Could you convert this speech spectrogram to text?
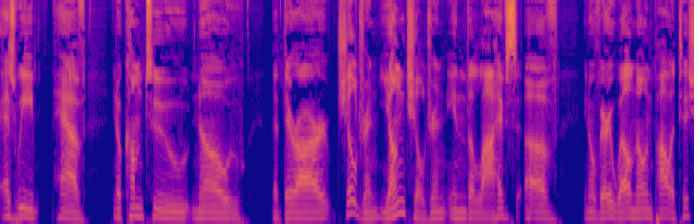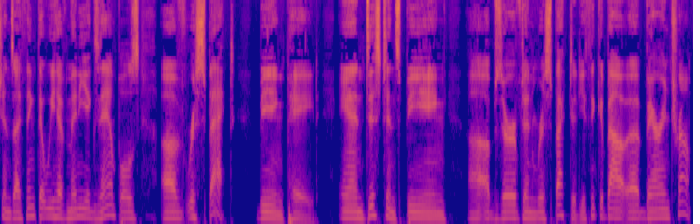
as we have you know come to know that there are children, young children, in the lives of you know, very well known politicians, I think that we have many examples of respect being paid and distance being uh, observed and respected. You think about uh, Barron Trump.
